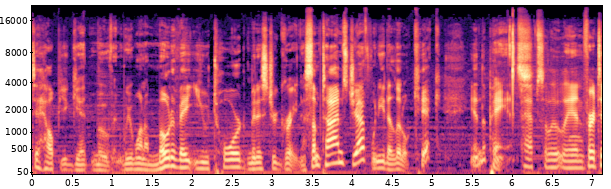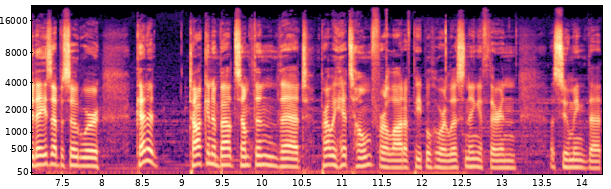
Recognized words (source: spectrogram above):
to help you get moving. We want to motivate you toward ministry greatness. Sometimes, Jeff, we need a little kick in the pants. Absolutely. And for today's episode, we're kind of talking about something that probably hits home for a lot of people who are listening if they're in assuming that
